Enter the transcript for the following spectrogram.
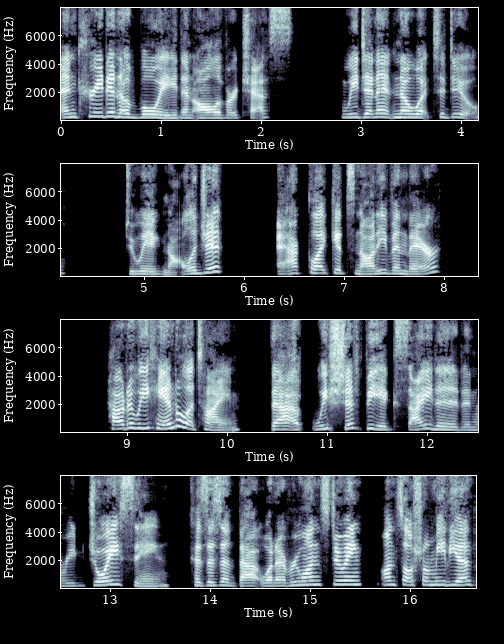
and created a void in all of our chests. We didn't know what to do. Do we acknowledge it? Act like it's not even there? How do we handle a time that we should be excited and rejoicing? Because isn't that what everyone's doing on social media?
